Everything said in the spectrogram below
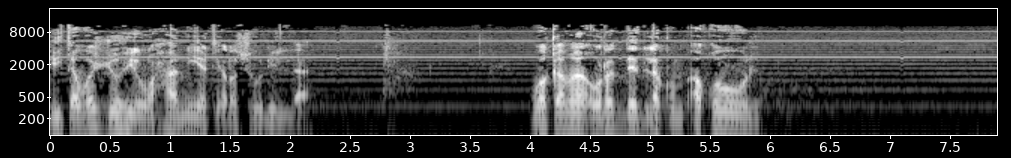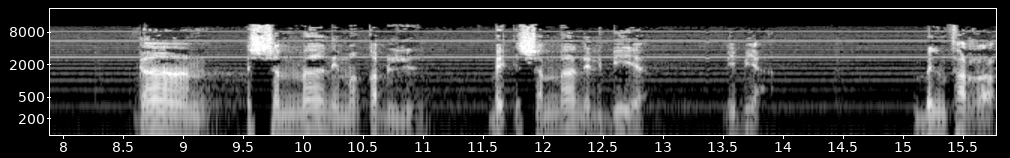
لتوجه روحانية رسول الله. وكما أردد لكم أقول كان السمان من قبل السمان اللي بيع بيبيع بالمفرق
